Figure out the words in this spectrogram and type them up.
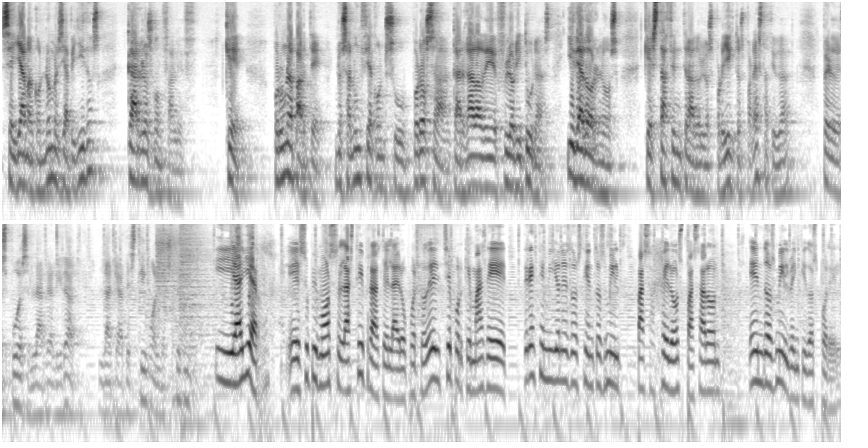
se llama con nombres y apellidos Carlos González, que por una parte nos anuncia con su prosa cargada de florituras y de adornos que está centrado en los proyectos para esta ciudad, pero después la realidad la que atestiguan los técnicos. Y ayer eh, supimos las cifras del aeropuerto de Elche porque más de 13.200.000 pasajeros pasaron en 2022 por él.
